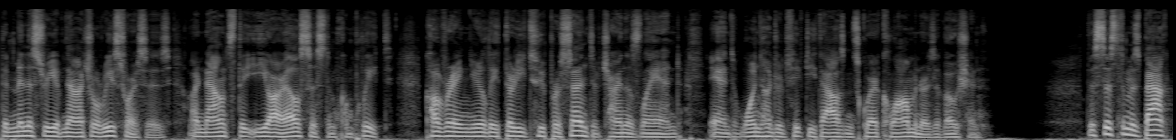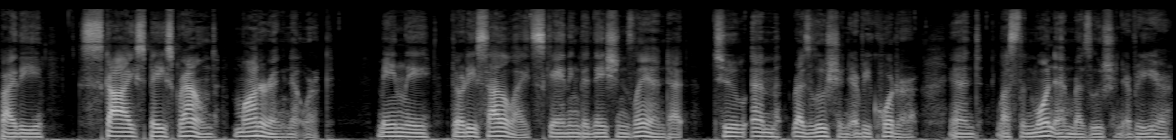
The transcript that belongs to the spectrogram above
the Ministry of Natural Resources announced the ERL system complete, covering nearly 32% of China's land and 150,000 square kilometers of ocean. The system is backed by the Sky Space Ground Monitoring Network, mainly 30 satellites scanning the nation's land at 2M resolution every quarter and less than 1M resolution every year,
